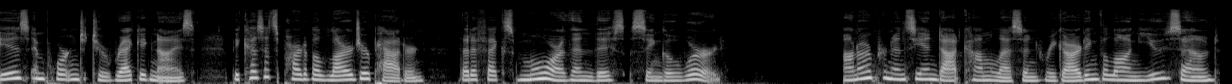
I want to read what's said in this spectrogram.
is important to recognize because it's part of a larger pattern that affects more than this single word. On our Pronuncian.com lesson regarding the long U sound,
